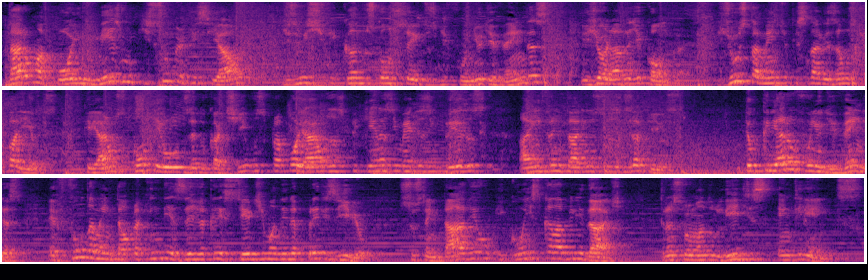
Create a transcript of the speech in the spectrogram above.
dar um apoio, mesmo que superficial, desmistificando os conceitos de funil de vendas e jornada de compra. Justamente o que sinalizamos que faríamos: criarmos conteúdos educativos para apoiarmos as pequenas e médias empresas a enfrentarem os seus desafios. Então, criar um funil de vendas é fundamental para quem deseja crescer de maneira previsível, sustentável e com escalabilidade, transformando leads em clientes.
